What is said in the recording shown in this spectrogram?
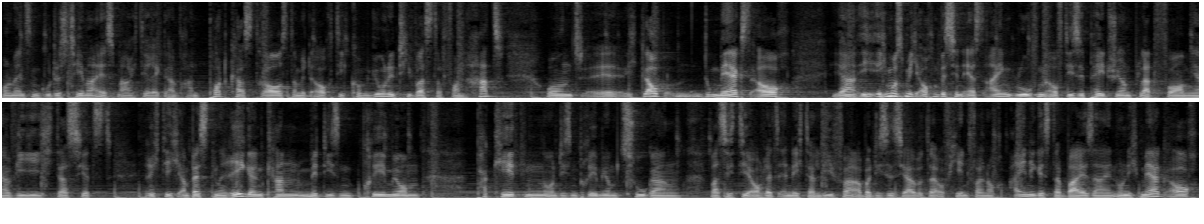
Und wenn es ein gutes Thema ist, mache ich direkt einfach einen Podcast raus, damit auch die Community was davon hat. Und äh, ich glaube, du merkst auch, ja, ich, ich, muss mich auch ein bisschen erst eingrooven auf diese Patreon-Plattform, ja, wie ich das jetzt richtig am besten regeln kann mit diesen Premium- Paketen und diesem Premium-Zugang, was ich dir auch letztendlich da liefere. Aber dieses Jahr wird da auf jeden Fall noch einiges dabei sein. Und ich merke auch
